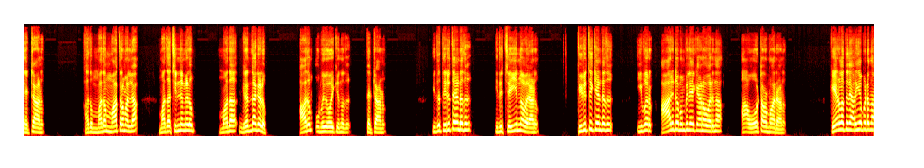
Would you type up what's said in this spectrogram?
തെറ്റാണ്. അത് മതം മാത്രമല്ല മതചിഹ്നങ്ങളും മതഗ്രന്ഥങ്ങളും അതും ഉപയോഗിക്കുന്നത് തെറ്റാണ്. ഇത് തിരുത്തേണ്ടത് ഇത് ചെയ്യുന്നവരാണ്. തിരുത്തിക്കേണ്ടത് ഇവർ ആരുടെ മുമ്പിലേക്കാണോ വരുന്ന ആ വോട്ടർമാരാണ്. കേരളത്തിലെ അറിയപ്പെടുന്ന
